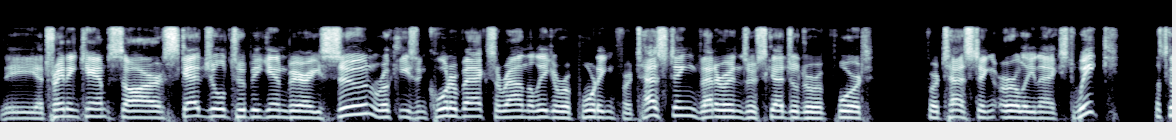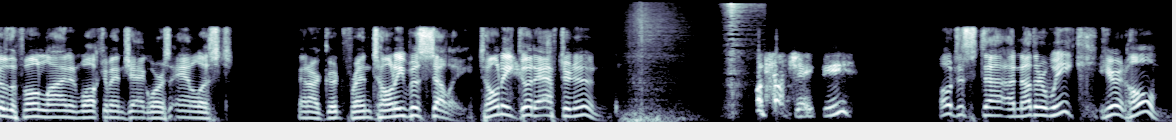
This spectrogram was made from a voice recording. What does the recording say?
The uh, training camps are scheduled to begin very soon. Rookies and quarterbacks around the league are reporting for testing. Veterans are scheduled to report for testing early next week. Let's go to the phone line and welcome in Jaguars analyst and our good friend Tony Boselli. Tony, good afternoon. What's up, JP? Oh, just uh, another week here at home,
